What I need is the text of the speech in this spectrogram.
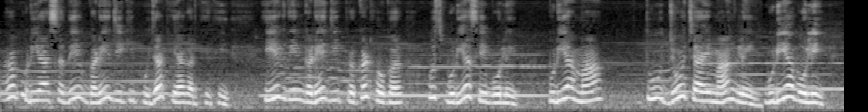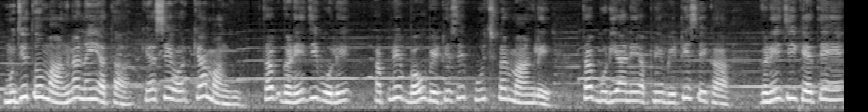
वह बुढ़िया सदैव गणेश जी की पूजा किया करती थी। एक दिन गणेश जी प्रकट होकर उस बुढ़िया से बोले, बुढ़िया माँ, तू जो चाहे मांग ले। बुढ़िया बोली, मुझे तो मांगना नहीं आता, कैसे और क्या मांगू? तब गणेश जी बोले अपने बहू बेटे से पूछ कर मांग ले। तब बुढ़िया ने अपने बेटे से कहा, गणेश जी कहते हैं,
